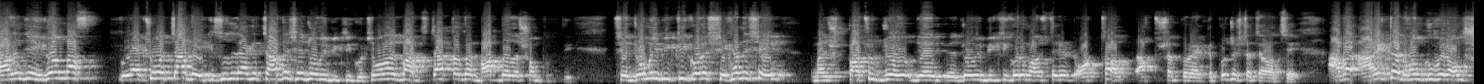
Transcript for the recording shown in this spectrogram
জানেন যে ইলন মাস্ক একসময় চাঁদে, কিছুদিন আগে চাঁদে সে জমি বিক্রি করছে, মনে হয় চাঁদটা তার বাপ দাদার সম্পত্তি। সে জমি বিক্রি করে সেখানে সে মানে প্রাচুর্য যে জমি বিক্রি করে মানুষ থেকে অর্থ আত্মসাৎ করার একটা প্রচেষ্টা চালাচ্ছে। আবার আরেকটা ধনকুবের অংশ,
